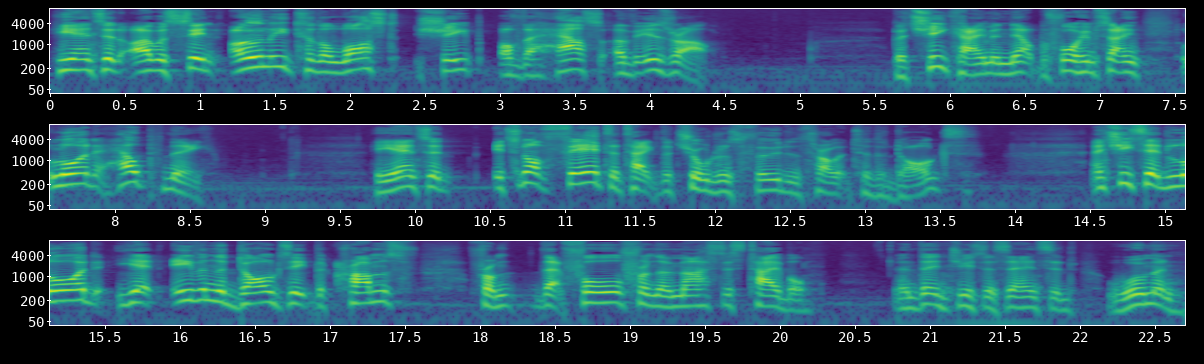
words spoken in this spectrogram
He answered, I was sent only to the lost sheep of the house of Israel. But she came and knelt before him, saying, Lord, help me. He answered, It's not fair to take the children's food and throw it to the dogs. And she said, Lord, yet even the dogs eat the crumbs from, that fall from the master's table. And then Jesus answered, Woman,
